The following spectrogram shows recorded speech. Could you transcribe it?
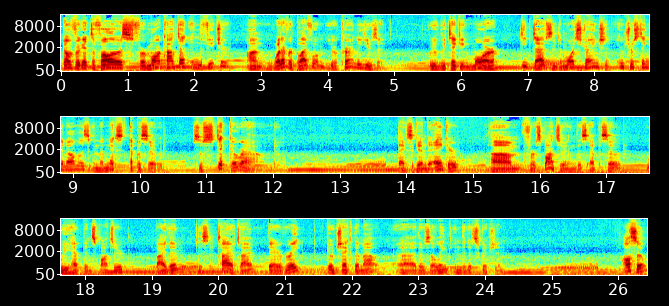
Don't forget to follow us for more content in the future on whatever platform you're currently using. We will be taking more deep dives into more strange and interesting anomalies in the next episode, so stick around. Thanks again to Anchor um, for sponsoring this episode. We have been sponsored by them this entire time. They're great. Go check them out. Uh, there's a link in the description. Also,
